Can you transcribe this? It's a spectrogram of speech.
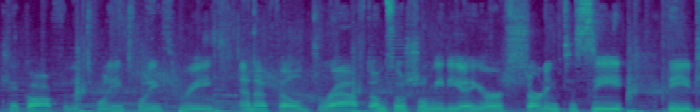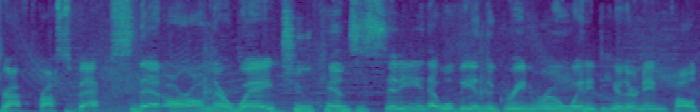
Kickoff for the 2023 NFL Draft. On social media, you're starting to see the draft prospects that are on their way to Kansas City that will be in the green room waiting to hear their name called.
